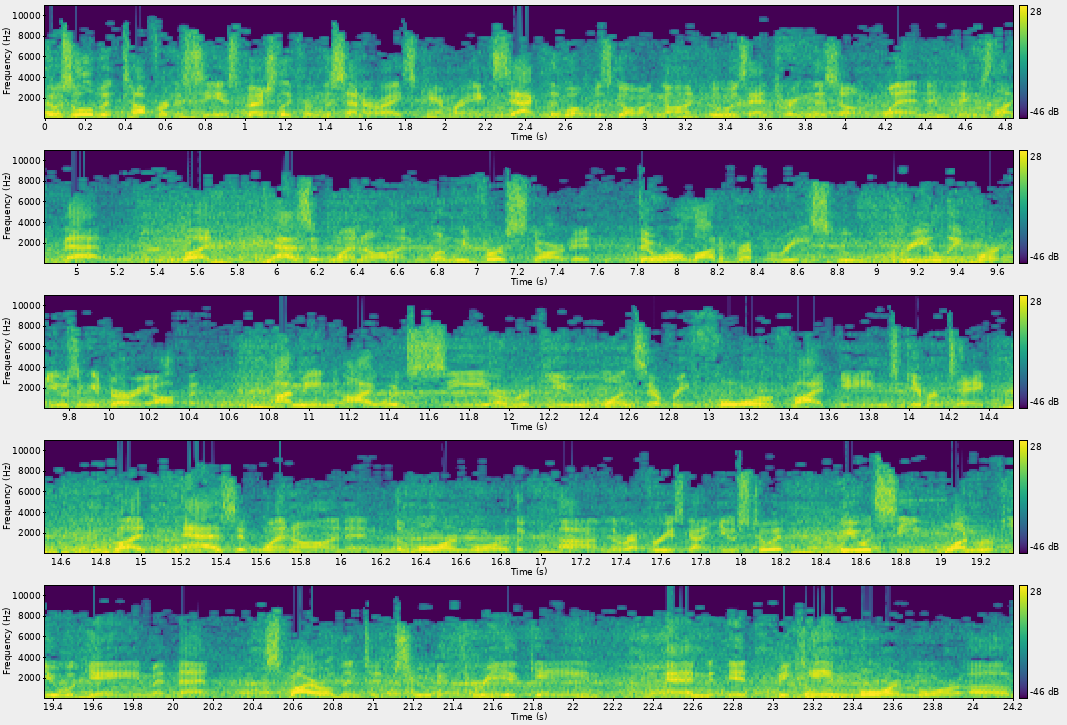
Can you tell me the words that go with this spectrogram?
it was a little bit tougher to see, especially from the center ice camera, exactly what was going on, who was entering the zone when, and things like that. But as it went on, when we first started, there were a lot of referees who really weren't using it very often. I mean, I would see a review once every four or five games, give or take. But as it went on, and the more and more the, um, the referees got used to it, we would see one review a game, and that spiraled into two to three a game, and it became more and more of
